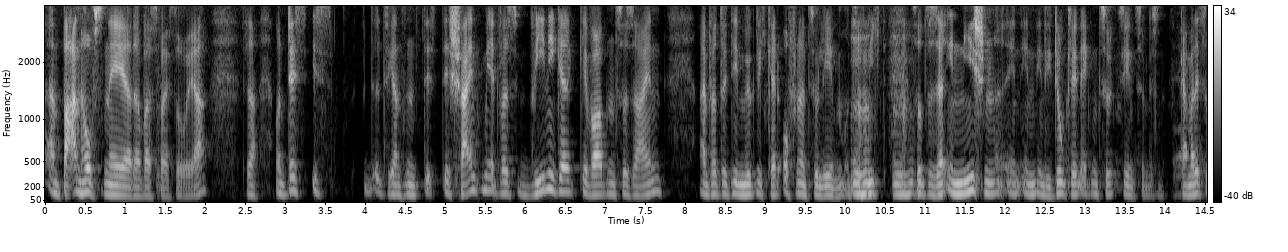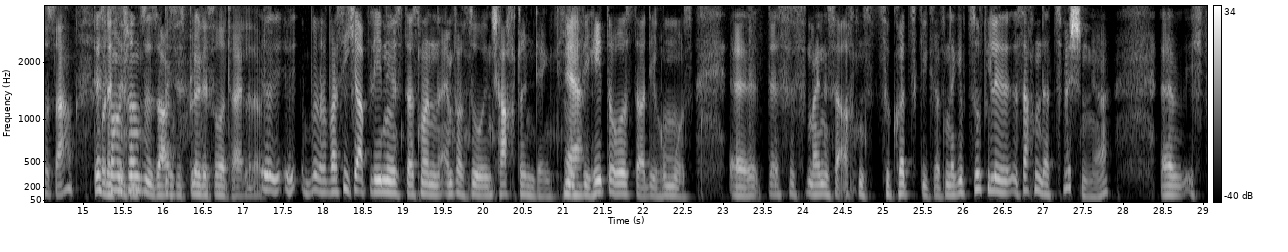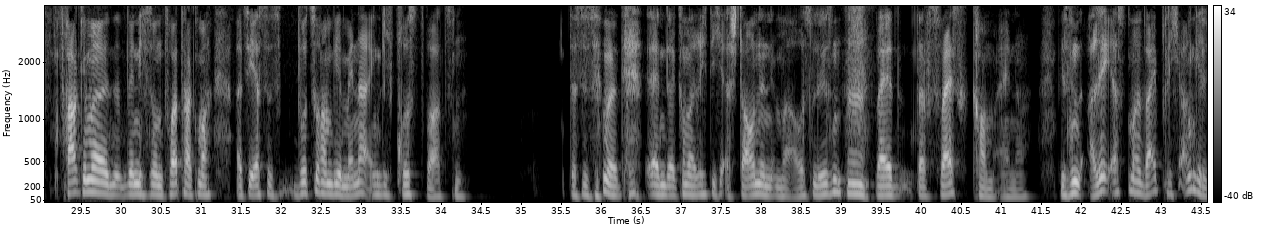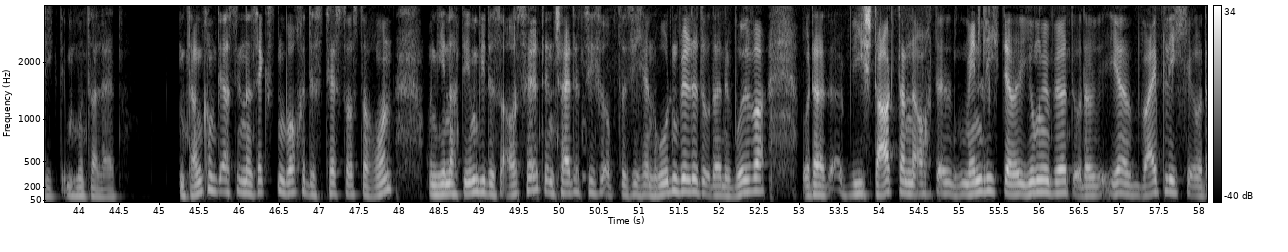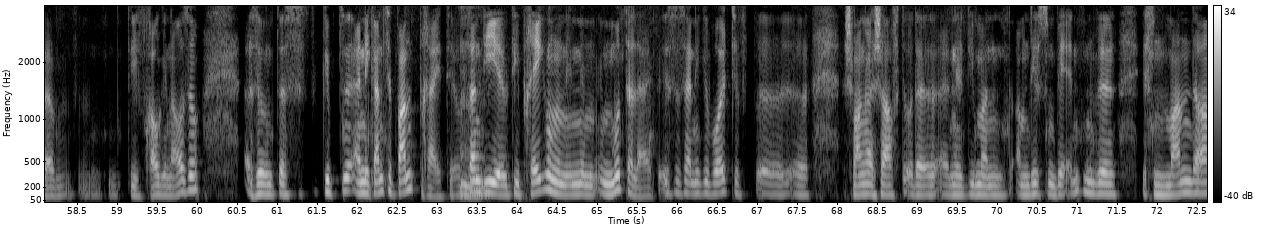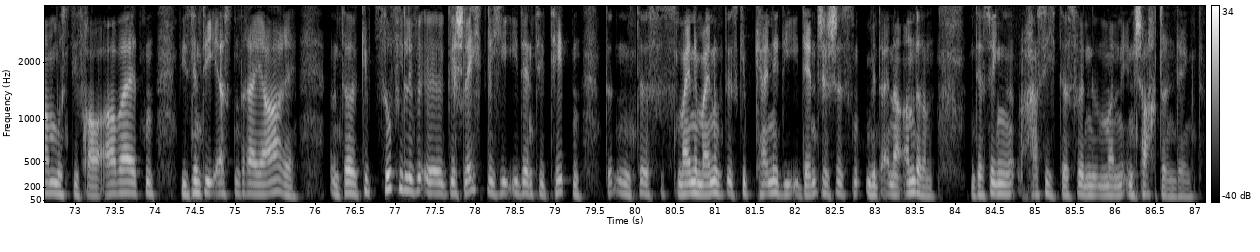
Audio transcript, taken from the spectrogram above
am Bahnhofsnähe oder was weiß so, ja. Und das ist, die ganzen, das, das scheint mir etwas weniger geworden zu sein, einfach durch die Möglichkeit, offener zu leben und sich mhm. nicht mhm. sozusagen in Nischen, in, in, in, die dunklen Ecken zurückziehen zu müssen. Kann man das so sagen? Das oder kann man schon so sagen. Das ist blödes Vorurteil. Oder was? Äh, was ich ablehne, ist, dass man einfach so in Schachteln denkt. Hier ja. die Heteros, da die Homos. Äh, das ist meines Erachtens zu kurz gegriffen. Da gibt es so viele Sachen dazwischen, ja äh, ich frage immer, wenn ich so einen Vortrag mache, als erstes, wozu haben wir Männer eigentlich Brustwarzen? Das ist immer, da kann man richtig Erstaunen immer auslösen, hm. weil das weiß kaum einer. Wir sind alle erstmal weiblich angelegt im Mutterleib. Und dann kommt erst in der sechsten Woche das Testosteron. Und je nachdem, wie das ausfällt, entscheidet sich, ob da sich ein Hoden bildet oder eine Vulva oder wie stark dann auch der, männlich der Junge wird oder eher weiblich oder die Frau genauso. Also das gibt eine ganze Bandbreite. Und mhm. dann die, die Prägungen in dem, im Mutterleib. Ist es eine gewollte äh, Schwangerschaft oder eine, die man am liebsten beenden will? Ist ein Mann da? Muss die Frau arbeiten? Wie sind die ersten drei Jahre. Und da gibt es so viele äh, geschlechtliche Identitäten. Das ist meine Meinung, es gibt keine, die identisch ist mit einer anderen. Und deswegen hasse ich das, wenn man in Schachteln denkt.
